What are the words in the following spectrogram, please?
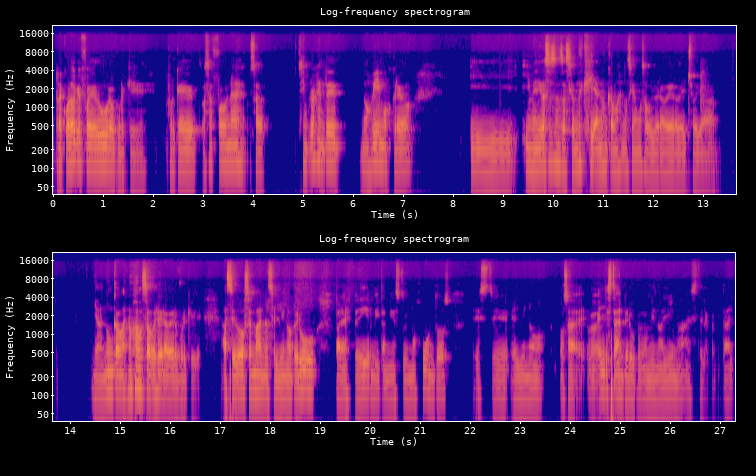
recuerdo que fue duro porque, porque o sea, fue una, o sea, simplemente nos vimos, creo, y, y, me dio esa sensación de que ya nunca más nos íbamos a volver a ver. De hecho, ya, ya nunca más nos vamos a volver a ver porque hace dos semanas él vino a Perú para despedirme y también estuvimos juntos. Este, él vino, o sea, él ya estaba en Perú, perdón, vino a Lima, este, la capital,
